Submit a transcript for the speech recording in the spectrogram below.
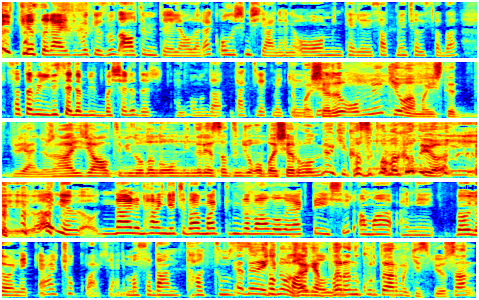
piyasa rayici bakıyorsunuz 6 bin TL olarak oluşmuş yani hani o 10 bin TL'ye satmaya çalışsa da satabildiyse de bir başarıdır. Hani onu da takdir etmek gerekiyor. Başarı olmuyor ki o ama işte yani rayici 6 bin olanı 10 bin liraya satınca o başarı olmuyor ki kazıklamak oluyor. Ee, hani nereden hangi açıdan baktığınıza bağlı olarak değişir ama hani böyle örnekler çok var. Yani masadan kalktığımız Ya demek çok ki ne olacak? Yani oldu. paranı kurtarmak istiyorsan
